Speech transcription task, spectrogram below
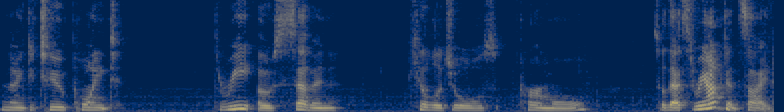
92.307 kilojoules per mole. So that's the reactant side.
